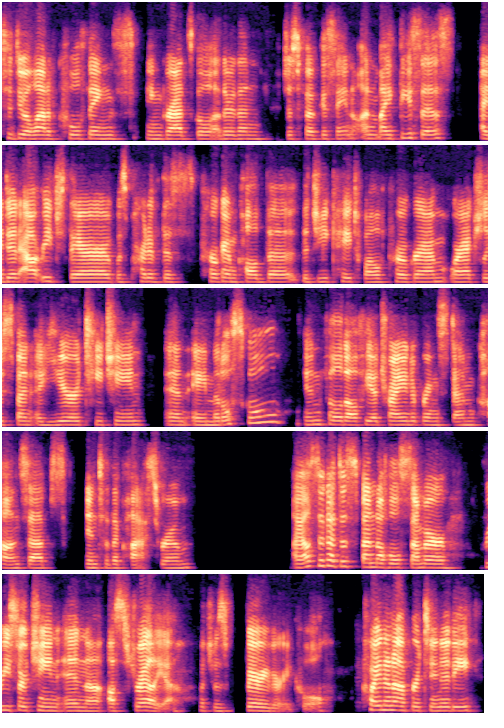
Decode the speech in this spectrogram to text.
to do a lot of cool things in grad school other than just focusing on my thesis. I did outreach there. It was part of this program called the, the GK12 program, where I actually spent a year teaching in a middle school in Philadelphia, trying to bring STEM concepts into the classroom. I also got to spend a whole summer researching in uh, Australia, which was very, very cool. Quite an opportunity.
